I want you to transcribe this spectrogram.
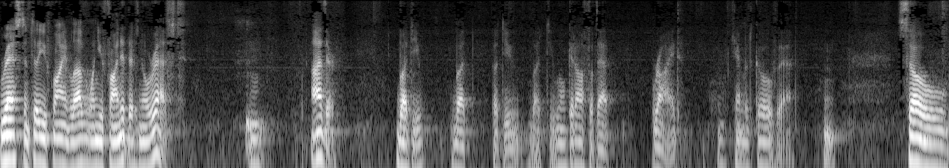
rest until you find love. And when you find it, there's no rest. Hmm? Either. But you, but, but you, but you won't get off of that ride. You can't let go of that. Hmm? So,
